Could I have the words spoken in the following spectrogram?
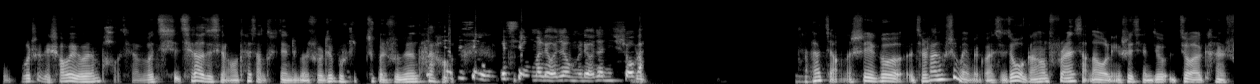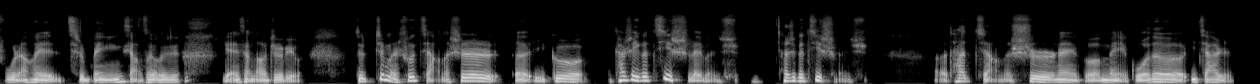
不过这里稍微有点跑题了，我切切掉就行了。我太想推荐这本书，这部这本书真的太好了。不行，不行，我们留着，我们留着，你说吧。他讲的是一个，其实他跟睡眠没关系。就我刚刚突然想到，我临睡前就就要看书，然后也其实没影响，所以我就联想到这里了。就这本书讲的是，呃，一个它是一个纪实类文学，它是个纪实文学。呃，它讲的是那个美国的一家人，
